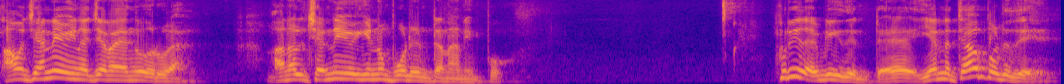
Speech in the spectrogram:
அவன் சென்னை யோகினா நான் எங்கே வருவேன்? அதனால் சென்னை யோகினும் போட்டுக்கிட்டேன் நான் இப்போது புரியுதா எப்படி இதுன்ட்டு என்ன தேவைப்படுது.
